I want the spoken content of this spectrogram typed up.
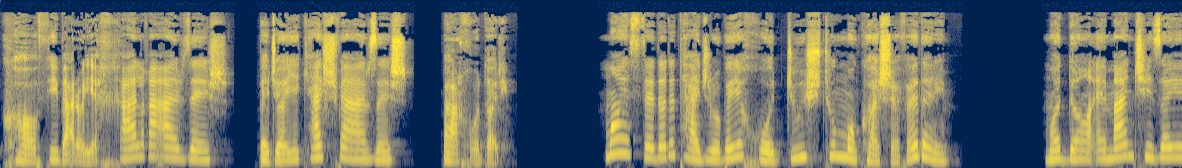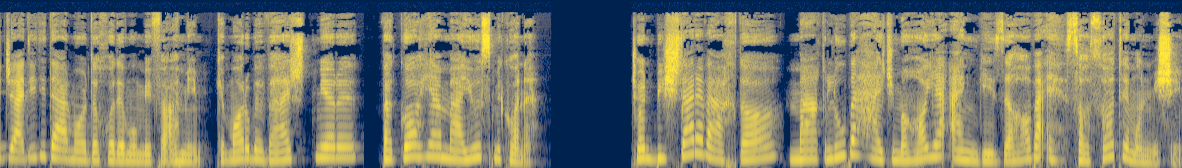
کافی برای خلق ارزش به جای کشف ارزش برخورداریم. ما استعداد تجربه خودجوش تو مکاشفه داریم. ما دائما چیزای جدیدی در مورد خودمون می‌فهمیم که ما رو به وجد میاره و گاهی هم معیوس می‌کنه. چون بیشتر وقتا مغلوب حجمه های انگیزه ها و احساساتمون میشیم.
